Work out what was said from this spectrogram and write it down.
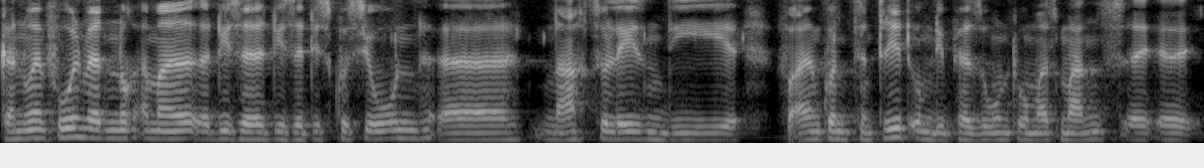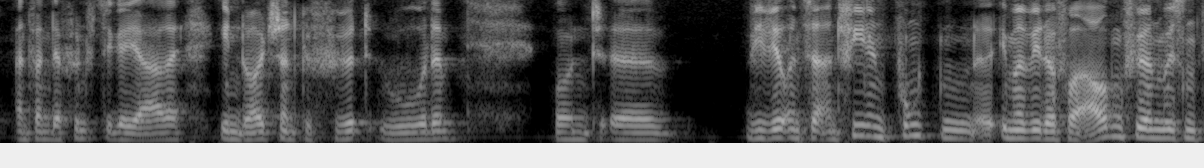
kann nur empfohlen werden, noch einmal äh, diese, diese Diskussion äh, nachzulesen, die vor allem konzentriert um die Person Thomas Manns äh, äh Anfang der 50er Jahre in Deutschland geführt wurde. Und äh, wie wir uns ja an vielen Punkten äh, immer wieder vor Augen führen müssen,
